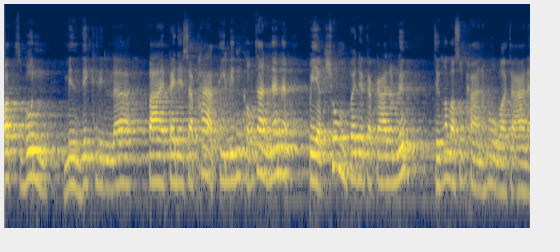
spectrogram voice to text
รัตบุนมินดิกริลลาตายไปในสภาพที่ลิ้นของท่านนั้นเปียกชุ่มไปด้วยกับการลำลึก ถึงอัลลอฮ์ سبحانه และ تعالى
